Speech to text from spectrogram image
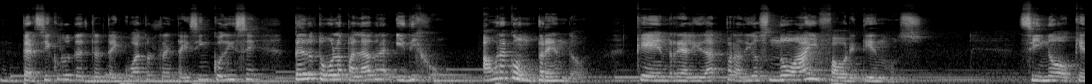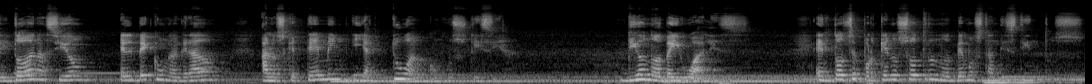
versículos del 34 al 35 dice, Pedro tomó la palabra y dijo, ahora comprendo que en realidad para Dios no hay favoritismos, sino que en toda nación Él ve con agrado a los que temen y actúan con justicia. Dios nos ve iguales. Entonces, ¿por qué nosotros nos vemos tan distintos?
